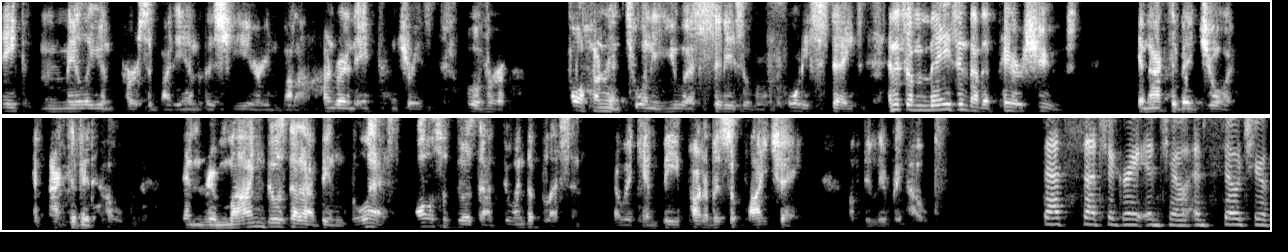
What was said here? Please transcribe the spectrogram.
8 million person by the end of this year in about 108 countries, over 420 US cities, over 40 states. And it's amazing that a pair of shoes can activate joy, can activate hope, and remind those that have been blessed, also those that are doing the blessing, that we can be part of a supply chain of delivering hope. That's such a great intro and so true.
